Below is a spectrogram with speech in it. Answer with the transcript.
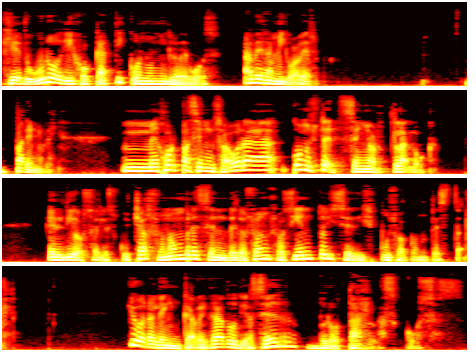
¡Qué duro! dijo Katy con un hilo de voz. A ver, amigo, a ver. Parémosle. Mejor pasemos ahora con usted, señor Tlaloc. El dios, al escuchar su nombre, se enderezó en su asiento y se dispuso a contestarle. Yo era el encargado de hacer brotar las cosas.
